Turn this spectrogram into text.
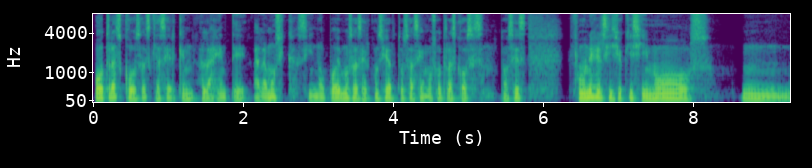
otras cosas que acerquen a la gente a la música. Si no podemos hacer conciertos, hacemos otras cosas. Entonces, fue un ejercicio que hicimos, mm,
